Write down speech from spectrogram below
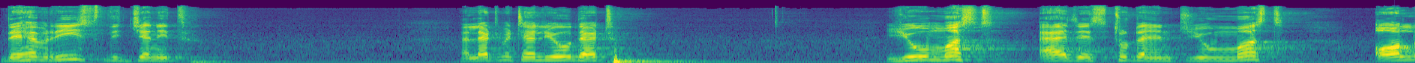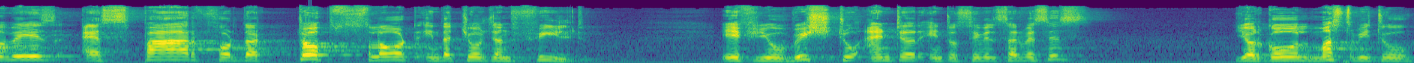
They have reached the zenith. And let me tell you that you must, as a student, you must always aspire for the top slot in the chosen field. If you wish to enter into civil services, your goal must be to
